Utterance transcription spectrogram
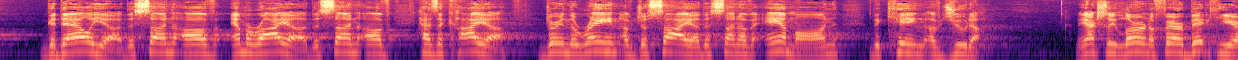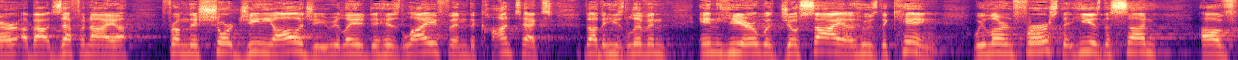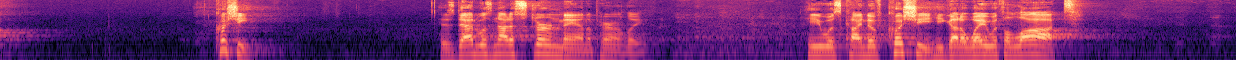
Gedaliah, the son of Amariah, the son of Hezekiah, during the reign of Josiah, the son of Amon, the king of Judah. We actually learn a fair bit here about Zephaniah from this short genealogy related to his life and the context that he's living in here with Josiah, who's the king. We learn first that he is the son of Cushi. His dad was not a stern man, apparently. he was kind of cushy, he got away with a lot.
